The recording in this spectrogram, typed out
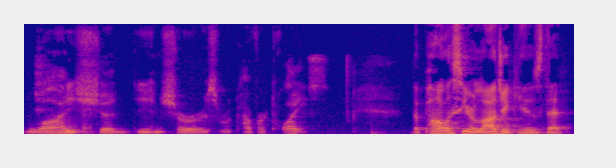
why should the insurers recover twice? The policy or logic is that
